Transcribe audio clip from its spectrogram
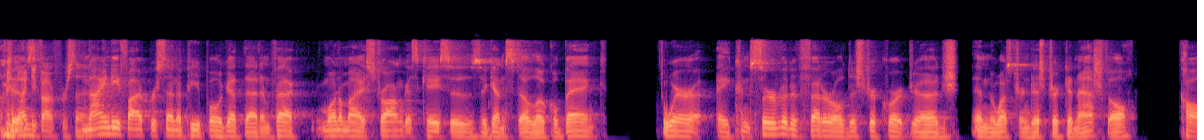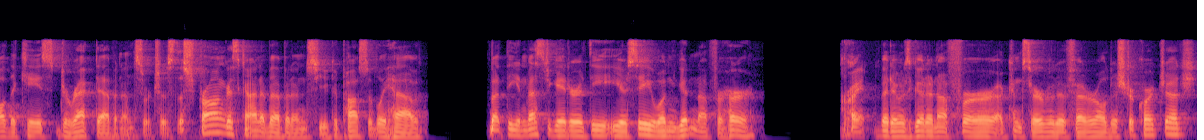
I mean, 95%. 95% of people get that. In fact, one of my strongest cases against a local bank where a conservative federal district court judge in the Western District in Asheville called the case direct evidence, which is the strongest kind of evidence you could possibly have. But the investigator at the EOC wasn't good enough for her. Right. But it was good enough for a conservative federal district court judge.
